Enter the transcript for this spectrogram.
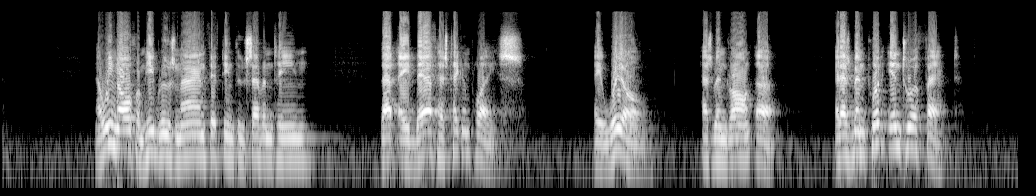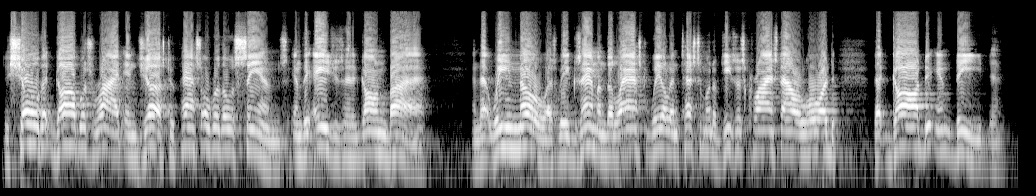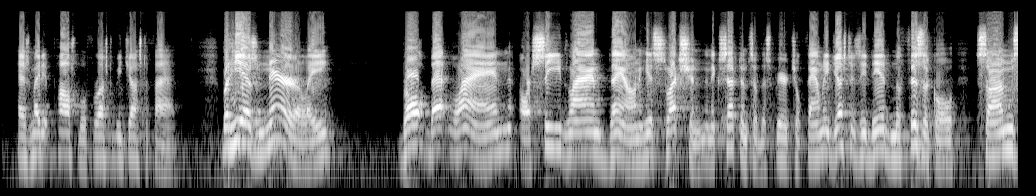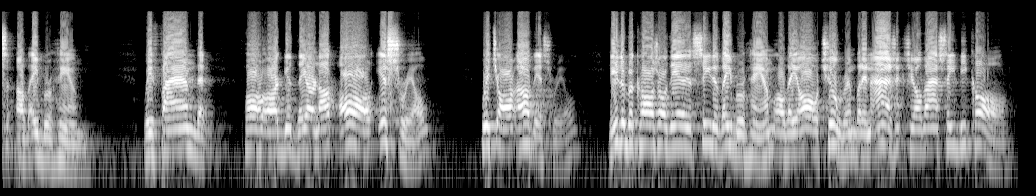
Now we know from Hebrews 9, 15 through 17 that a death has taken place. A will has been drawn up. It has been put into effect to show that God was right and just to pass over those sins in the ages that had gone by and that we know as we examine the last will and testament of Jesus Christ our Lord that God indeed has made it possible for us to be justified. But He has narrowly brought that line or seed line down, His selection and acceptance of the spiritual family, just as He did in the physical sons of Abraham. We find that Paul argued they are not all Israel, which are of Israel, neither because are they the seed of Abraham, are they all children, but in Isaac shall thy seed be called.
